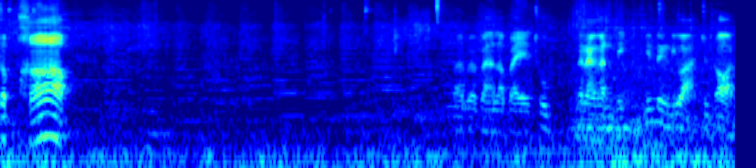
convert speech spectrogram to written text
สภาพ ไปไปไปเราไปทุบกระดังกันอีกนิดนึงดีกว่า จุดอ่อน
